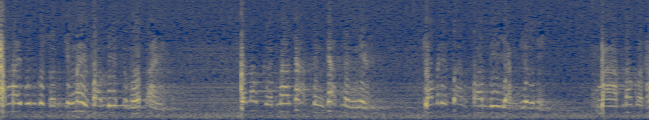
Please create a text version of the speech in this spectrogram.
ทำไมบุญกุศลจึงไม่ความดีเสมอไป เกิดมาชาติหนึ่งชาติหนึ่งเนี่ย เราไม่ได้สร้างความดีอย่างเดียวนี่บาปเราก็ท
